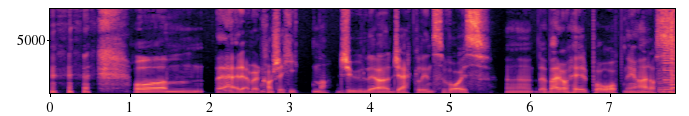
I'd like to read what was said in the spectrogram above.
Og mm, det her er vel kanskje hiten, da. Julia Jacquelines Voice. Eh, Det er bare å høre på åpninga her, altså.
